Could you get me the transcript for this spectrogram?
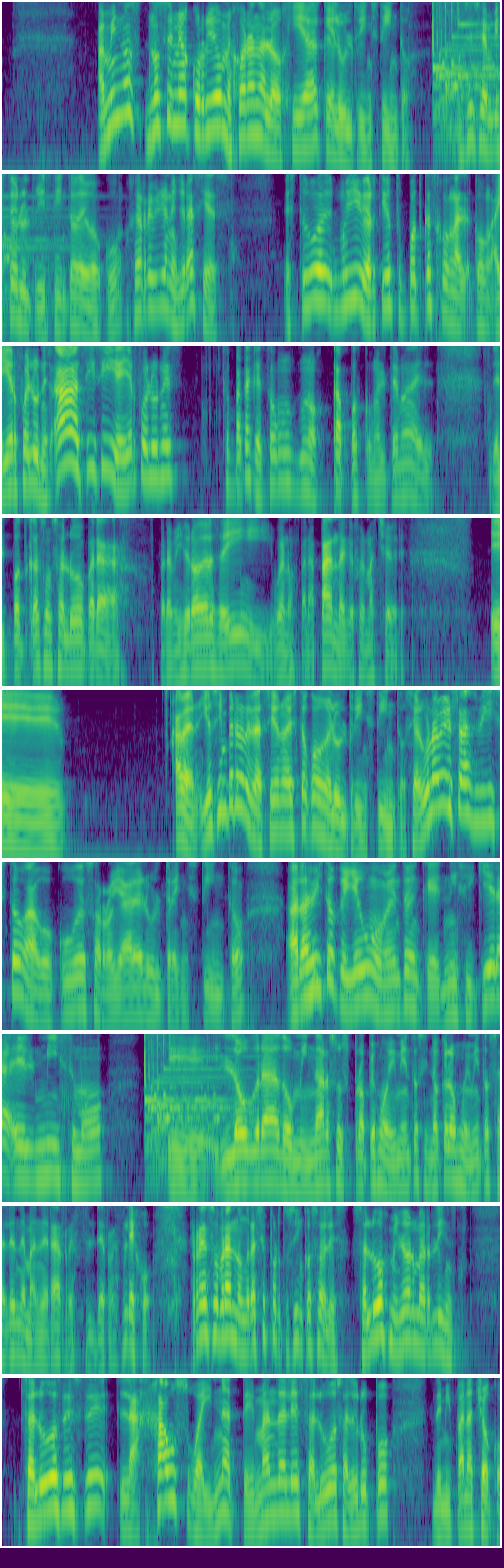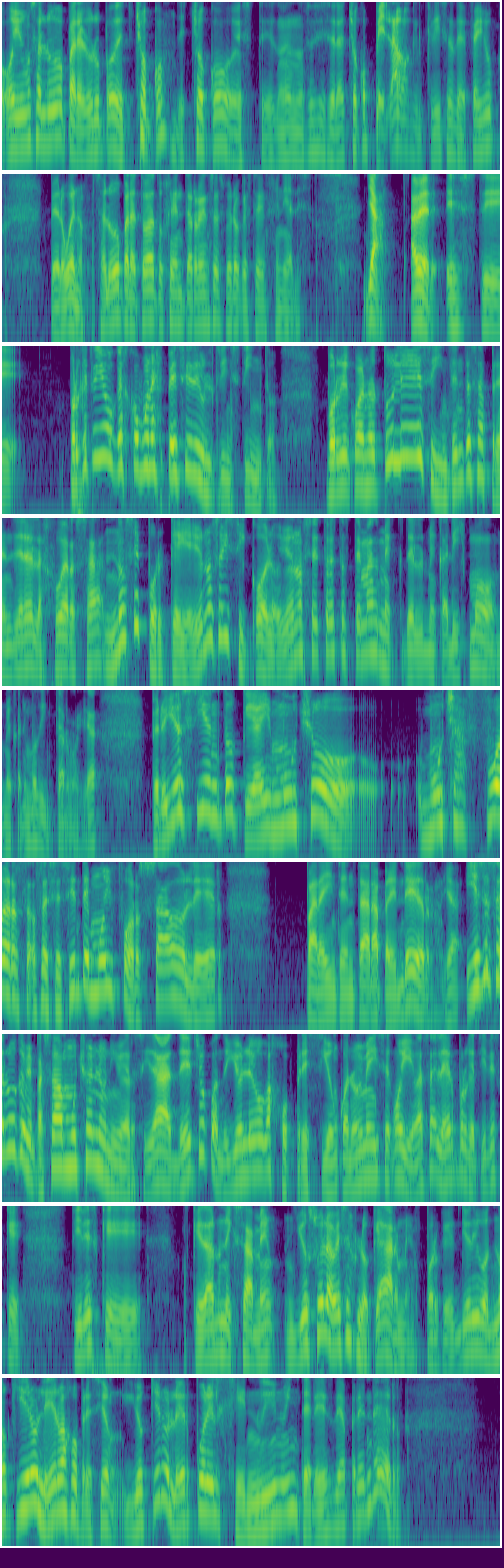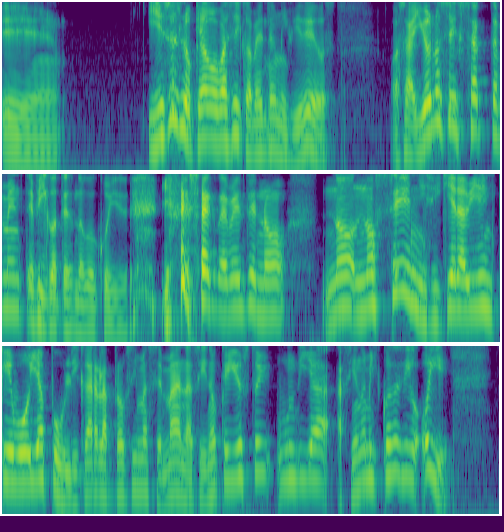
A mí no, no se me ha ocurrido mejor analogía que el Ultra Instinto. No sé si han visto el Ultra Instinto de Goku. Henry Briones, gracias. Estuvo muy divertido tu podcast con, con Ayer fue lunes. Ah, sí, sí, ayer fue lunes. Son patas que son unos capos con el tema del, del podcast. Un saludo para, para mis brothers de ahí y bueno, para Panda, que fue más chévere. Eh, a ver, yo siempre relaciono esto con el Ultra Instinto. Si alguna vez has visto a Goku desarrollar el Ultra Instinto, habrás visto que llega un momento en que ni siquiera él mismo logra dominar sus propios movimientos, sino que los movimientos salen de manera de reflejo. Renzo Brandon, gracias por tus 5 soles. Saludos, Milor Merlin. Saludos desde la House Guainate. Mándale saludos al grupo de mi pana Choco. Oye, un saludo para el grupo de Choco, de Choco, este, no, sé si será Choco pelado que dices de Facebook, pero bueno, saludo para toda tu gente, Renzo, espero que estén geniales. Ya, a ver, este, ¿por qué te digo que es como una especie de ultra instinto? Porque cuando tú lees e intentas aprender a la fuerza, no sé por qué, yo no soy psicólogo, yo no sé todos estos temas del mecanismo, mecanismos internos, ¿ya? Pero yo siento que hay mucho, mucha fuerza, o sea, se siente muy forzado leer para intentar aprender, ¿ya? Y eso es algo que me pasaba mucho en la universidad. De hecho, cuando yo leo bajo presión, cuando me dicen, oye, vas a leer porque tienes que, tienes que, que dar un examen, yo suelo a veces bloquearme, porque yo digo, no quiero leer bajo presión, yo quiero leer por el genuino interés de aprender. Eh, y eso es lo que hago básicamente en mis videos. O sea, yo no sé exactamente, bigotes no yo exactamente no, no, no sé ni siquiera bien qué voy a publicar la próxima semana, sino que yo estoy un día haciendo mis cosas y digo, oye,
